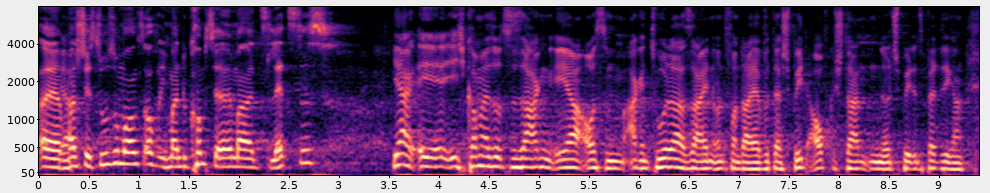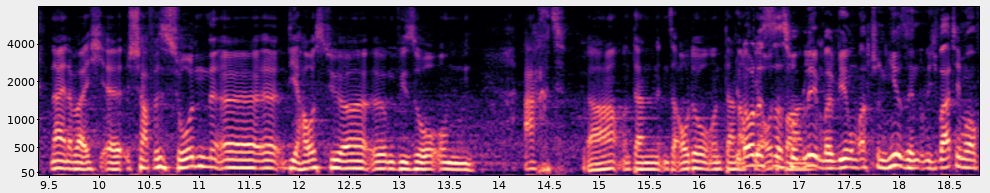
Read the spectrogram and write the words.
äh, Ja. wann stehst du so morgens auf? Ich meine, du kommst ja immer als letztes. Ja, äh, ich komme ja sozusagen eher aus dem Agenturdasein und von daher wird da spät aufgestanden und spät ins Bett gegangen. Nein, aber ich äh, schaffe es schon, äh, die Haustür irgendwie so um acht, ja, und dann ins Auto und dann Genau auf die das ist das Autobahn. Problem, weil wir um 8 schon hier sind und ich warte immer auf,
